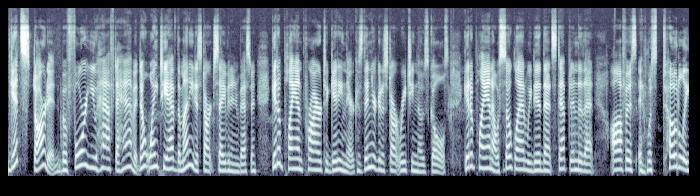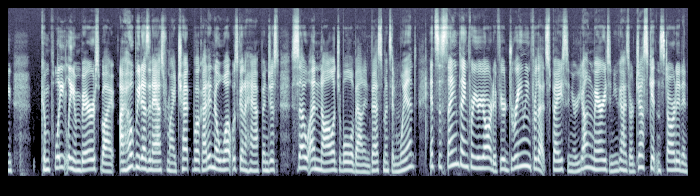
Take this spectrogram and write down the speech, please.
get started before you have to have it. Don't wait till you have the money to start saving and investing. Get a plan prior to getting there because then you're going to start reaching those goals. Get a plan. I was so glad we did that. Stepped into that office and was totally completely embarrassed by I hope he doesn't ask for my checkbook. I didn't know what was going to happen, just so unknowledgeable about investments and went. It's the same thing for your yard. If you're dreaming for that space and you're young marrieds and you guys are just getting started and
